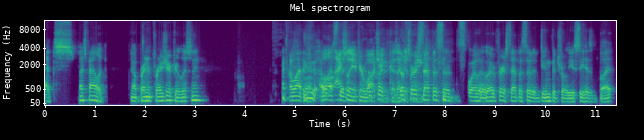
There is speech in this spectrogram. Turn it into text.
That's that's valid. Now, Brendan Fraser, if you're listening. I like. I Well, watched the- actually, if you're watching, because the just first winked. episode. Spoiler alert! First episode of Doom Patrol. You see his butt,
